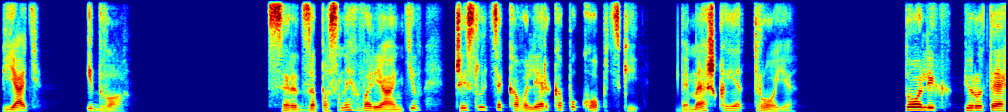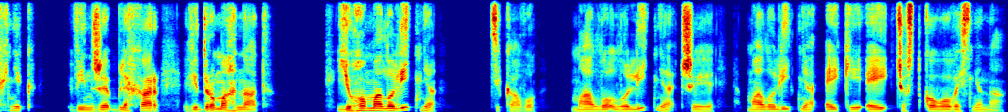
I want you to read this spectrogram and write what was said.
5 і 2. Серед запасних варіантів числиться кавалерка Покопський, де мешкає троє. Толік піротехнік, він же бляхар відромагнат. Його малолітня цікаво, малолітня чи малолітня а.к.а. частково весняна.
